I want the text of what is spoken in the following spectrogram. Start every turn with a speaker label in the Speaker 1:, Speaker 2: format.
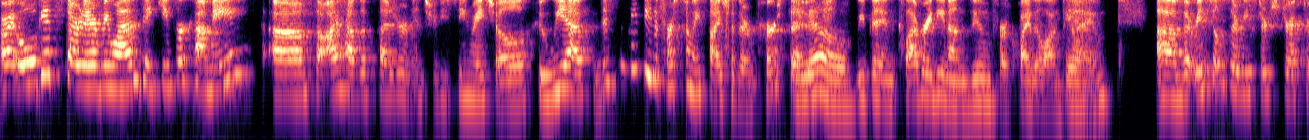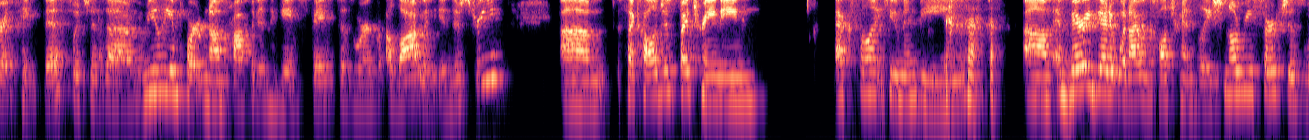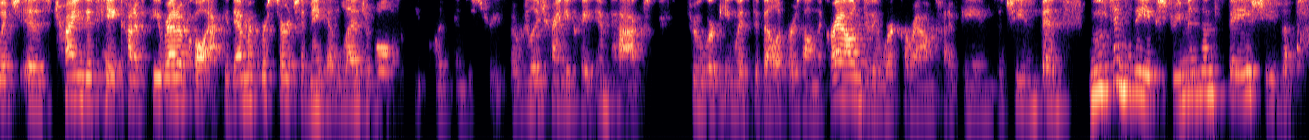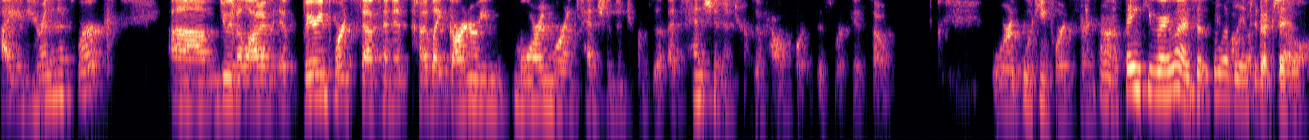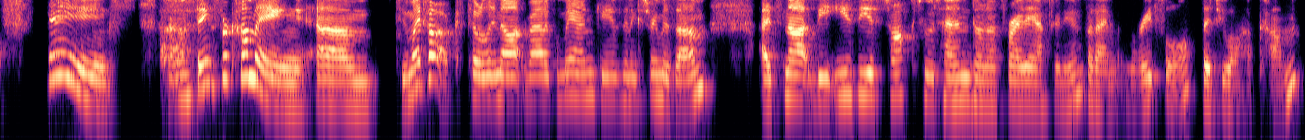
Speaker 1: All right, well, we'll get started, everyone. Thank you for coming. Um, so I have the pleasure of introducing Rachel, who we have, this may be the first time we saw each other in person.
Speaker 2: I know.
Speaker 1: We've been collaborating on Zoom for quite a long time. Yeah. Um, but Rachel's the research director at Take This, which is a really important nonprofit in the game space, does work a lot with industry. Um, psychologist by training, excellent human being. um, and very good at what I would call translational research, is which is trying to take kind of theoretical academic research and make it legible for people in industry. So really trying to create impact through working with developers on the ground, doing work around kind of games. And she's been moved into the extremism space. She's a pioneer in this work, um, doing a lot of uh, very important stuff and is kind of like garnering more and more attention in terms of attention in terms of how important this work is. So we're looking forward to hearing.
Speaker 2: Oh, thank you very much. That was a lovely introduction. Thanks. Um, thanks for coming um, to my talk. Totally not radical man, games and extremism. It's not the easiest talk to attend on a Friday afternoon, but I'm grateful that you all have come.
